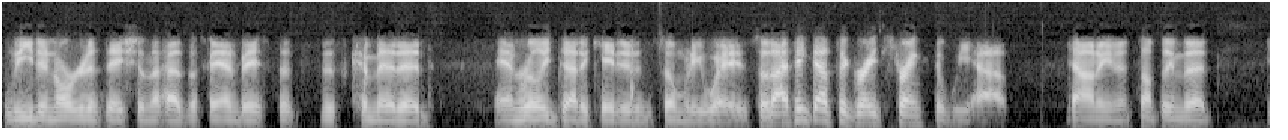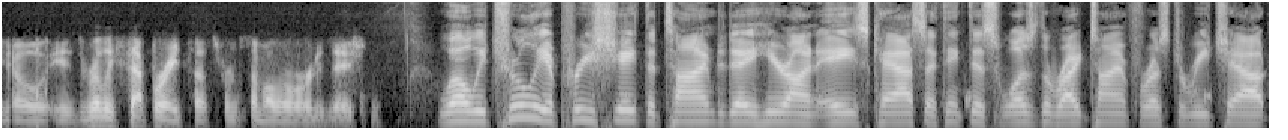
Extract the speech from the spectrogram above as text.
lead an organization that has a fan base that's this committed and really dedicated in so many ways. So I think that's a great strength that we have, Townie, and it's something that you know is really separates us from some other organizations. Well, we truly appreciate the time today here on A's Cast. I think this was the right time for us to reach out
